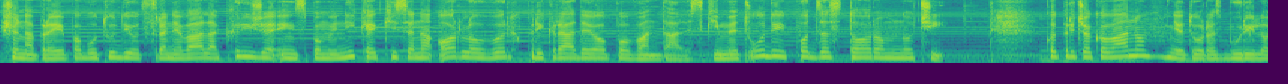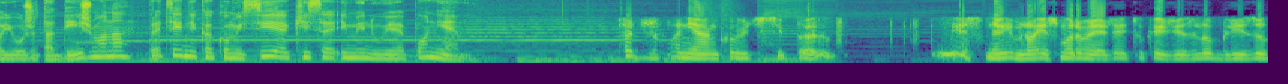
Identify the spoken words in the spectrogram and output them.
še naprej pa bo tudi odstranjevala križe in spomenike, ki se na Orlov vrh prikradejo po vandalski metodi pod zastorom noči. Kot pričakovano je to razburilo Jožeta Dežmana, predsednika komisije, ki se imenuje po njem. Pač župan Jankovič si pa, jaz ne vem, no jaz moram reči, da je tukaj že zelo blizu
